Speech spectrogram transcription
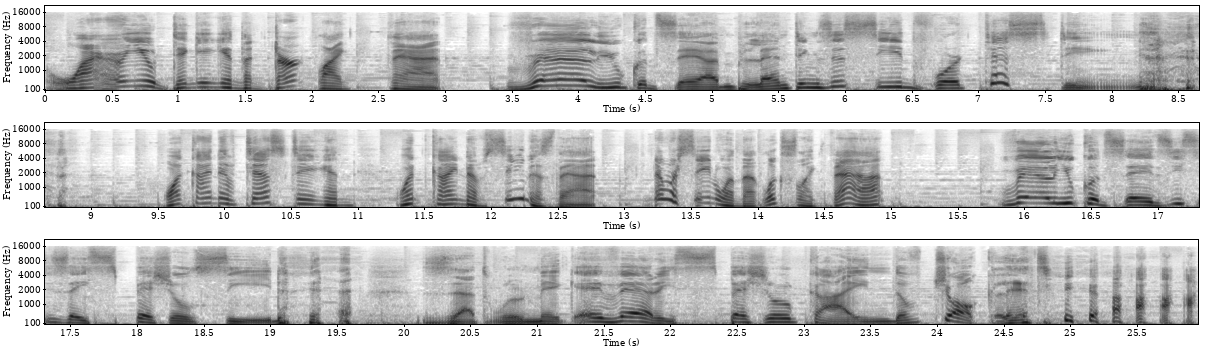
why are you digging in the dirt like that? Well, you could say I'm planting this seed for testing. what kind of testing and what kind of seed is that? Never seen one that looks like that. Well, you could say this is a special seed that will make a very special kind of chocolate. oh,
